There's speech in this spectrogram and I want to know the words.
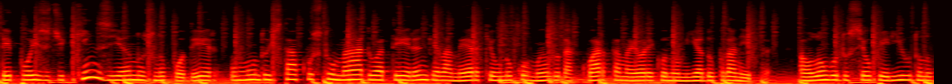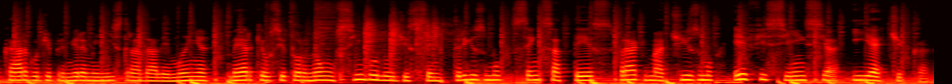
Depois de 15 anos no poder, o mundo está acostumado a ter Angela Merkel no comando da quarta maior economia do planeta. Ao longo do seu período no cargo de primeira-ministra da Alemanha, Merkel se tornou um símbolo de centrismo, sensatez, pragmatismo, eficiência e ética.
